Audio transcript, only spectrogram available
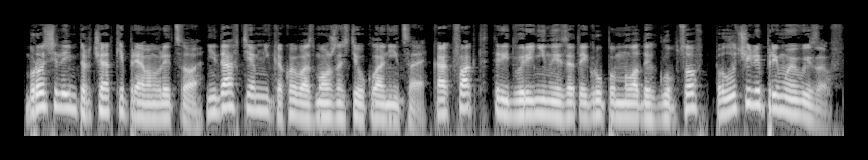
бросили им перчатки прямо в лицо, не дав тем никакой возможности уклониться. Как факт, три дворянина из этой группы молодых глупцов получили прямой вызов.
